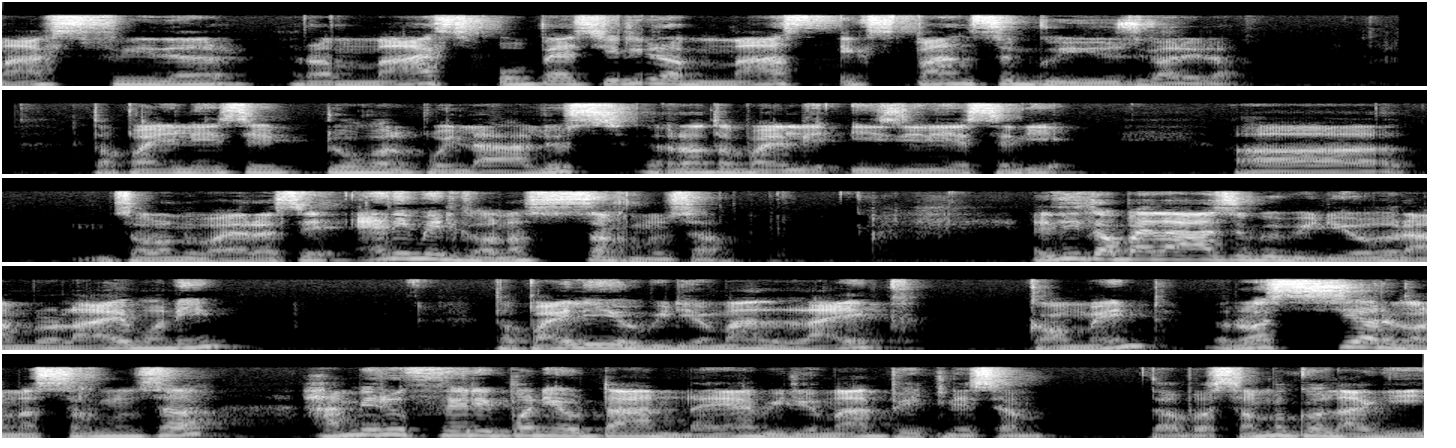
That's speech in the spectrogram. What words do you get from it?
मार्क्स फिदर र मार्क्स ओपेसिटी र मार्क्स एक्सपान्सनको युज गरेर तपाईँले चाहिँ टोगल पहिला हालोस् र तपाईँले इजिली यसरी चलाउनु भएर चाहिँ एनिमेट गर्न सक्नुहुन्छ। यदि तपाईँलाई आजको भिडियो राम्रो लाग्यो भने तपाईँले यो भिडियोमा लाइक कमेन्ट र सेयर गर्न सक्नुहुन्छ। हामीहरू फेरि पनि एउटा नयाँ भिडियोमा भेट्नेछौँ। तबसम्मको लागि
